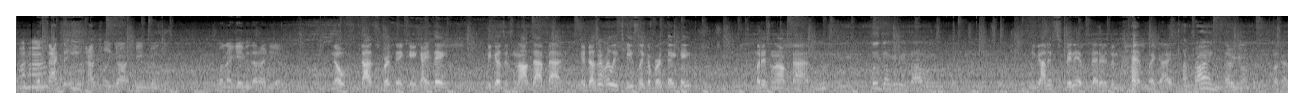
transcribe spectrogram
The Mm-hmm. fact that you actually got bean boozled when I gave you that idea. Nope, that's birthday cake, I think, because it's not that bad. It doesn't really taste like a birthday cake, but it's not bad. Please don't give me a bad one. You gotta spin it better than that, my guy. I'm trying. There we go. Okay.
